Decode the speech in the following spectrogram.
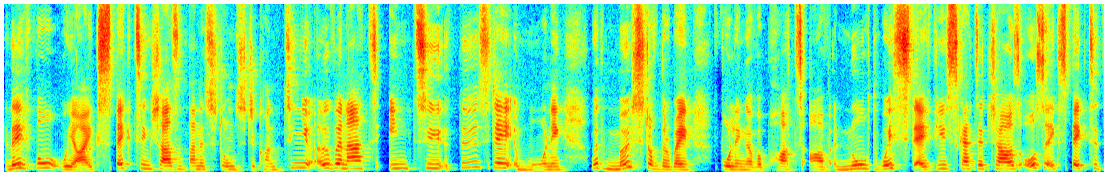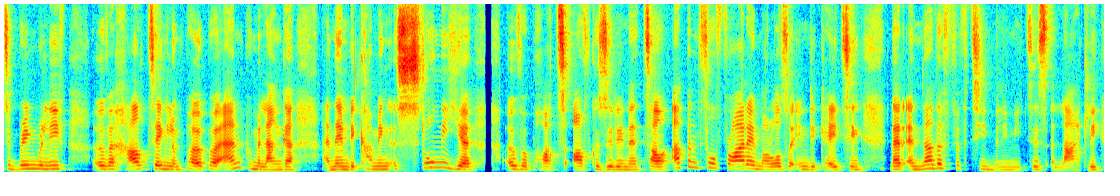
Therefore, we are expecting showers and thunderstorms to continue overnight into Thursday morning, with most of the rain falling over parts of northwest. A few scattered showers also expected to bring relief over Gauteng, Limpopo, and Mpumalanga, and then becoming a stormy here over parts of KwaZulu-Natal. Up until Friday, models are indicating that another 50 millimeters are likely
